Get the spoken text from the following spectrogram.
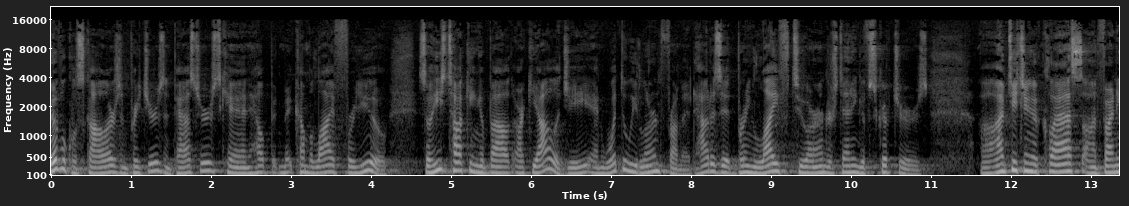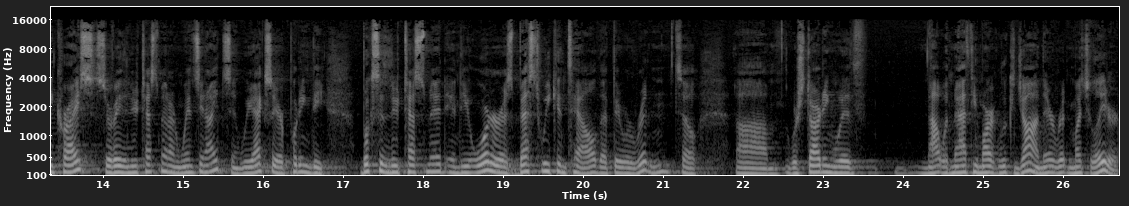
biblical scholars and preachers and pastors can help it come alive for you. So he's talking about archaeology and what do we learn from it? How does it bring life to our understanding of scriptures? Uh, I'm teaching a class on finding Christ, survey the New Testament on Wednesday nights, and we actually are putting the books of the New Testament in the order as best we can tell that they were written. So um, we're starting with not with Matthew, Mark, Luke, and John. They're written much later.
